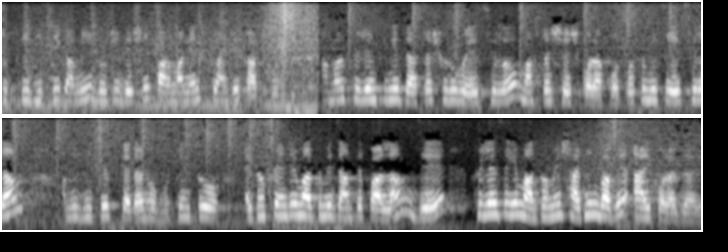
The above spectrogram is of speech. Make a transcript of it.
চুক্তিভিত্তিক আমি দুটি দেশে পার্মানেন্ট ক্লায়েন্টের কাজ করছি। আমার ফ্রিল্যান্সিংয়ের যাত্রা শুরু হয়েছিল মাস্টার শেষ করার পর। প্রথমে চেয়েছিলাম আমি বিসিএস ক্যাডার হব, কিন্তু একজন ফ্রেন্ডের মাধ্যমে জানতে পারলাম যে ফ্রিল্যান্সিংয়ের মাধ্যমে স্বাধীনভাবে আয় করা যায়।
